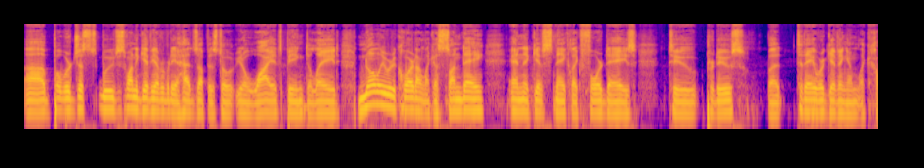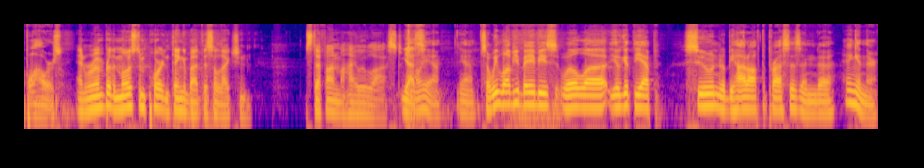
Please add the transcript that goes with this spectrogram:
Uh, but we're just we just want to give you everybody a heads up as to you know why it's being delayed. Normally we record on like a Sunday, and it gives Snake like four days to produce. But today we're giving him like a couple hours. And remember the most important thing about this election: Stefan Mahailu lost. Yes. Oh yeah, yeah. So we love you, babies. We'll uh you'll get the app soon. It'll be hot off the presses, and uh, hang in there.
